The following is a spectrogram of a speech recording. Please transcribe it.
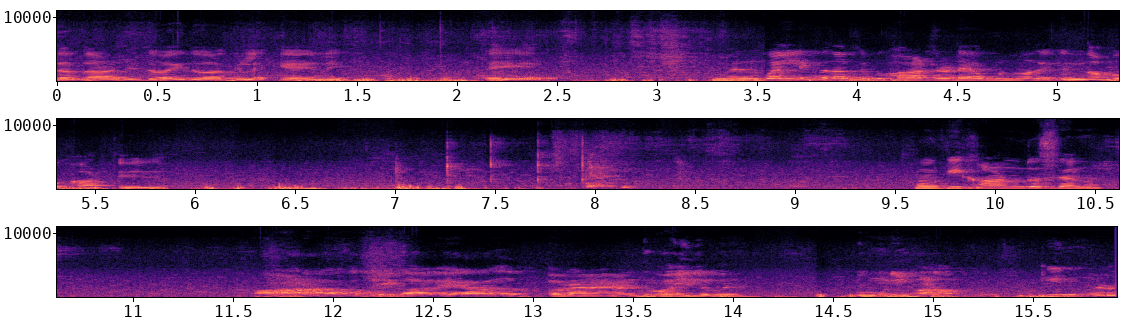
ਸਰਦਾਰ ਦੀ ਦਵਾਈ ਦਵਾ ਕੇ ਲੈ ਕੇ ਆਏ ਨੇ। ਤੇ ਮੈਨੂੰ ਪਹਿਲਾਂ ਹੀ ਪਤਾ ਸੀ ਬੁਖਾਰ ਚੜਿਆ ਉਹਨੂੰ ਹਲੇ ਕਿੰਨਾ ਬੁਖਾਰ ਤੇਜ਼ ਆ। ਹੁਣ ਕੀ ਖਾਣ ਨੂੰ ਦੱਸਿਆ ਨੂੰ ਖਾਣਾ ਤੁਸੀਂ ਖਾ ਲਿਆ ਪਰ ਐਂ ਦਵਾਈ ਲਵੇ। ਤੂੰ ਨਹੀਂ ਖਾਣਾ। ਉਹ ਕੀ ਖਾਣਾ?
